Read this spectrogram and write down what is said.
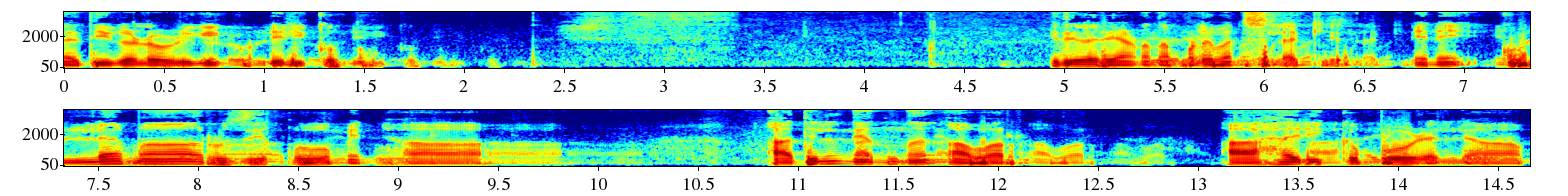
നദികൾ ഒഴുകിക്കൊണ്ടിരിക്കുന്നു. ഇതുവരെയാണ് നമ്മൾ മനസ്സിലാക്കിയത്. ഇനി കുല്ലമാ റുസിഖു മിൻഹ. അതിൽ നിന്ന് അവർ ആഹരിക്കുമ്പോഴെല്ലാം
